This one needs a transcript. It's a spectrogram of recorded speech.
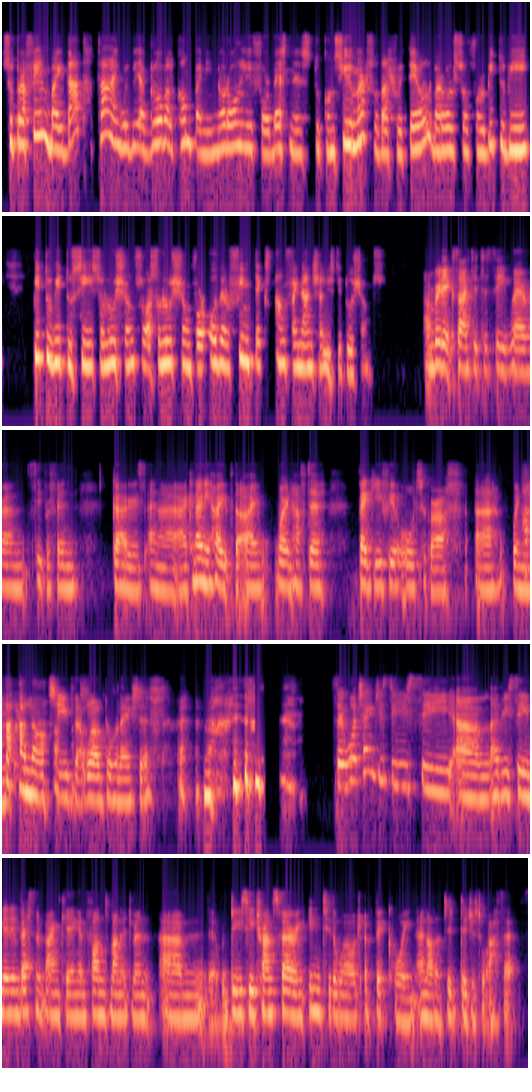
Suprafin by that time will be a global company, not only for business to consumer, so that's retail, but also for B2B, B2B2C solutions, so a solution for other fintechs and financial institutions. I'm really excited to see where um, Suprafin goes, and I, I, can only hope that I won't have to beg you for your autograph uh, when you, when you achieve that world domination. So, what changes do you see? Um, have you seen in investment banking and fund management? Um, do you see transferring into the world of Bitcoin and other digital assets?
